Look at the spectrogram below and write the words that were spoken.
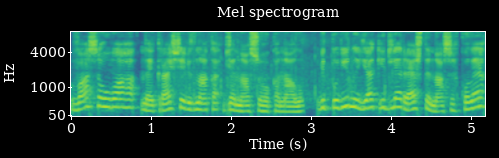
Ваша увага найкраща відзнака для нашого каналу, відповідно, як і для решти наших колег,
